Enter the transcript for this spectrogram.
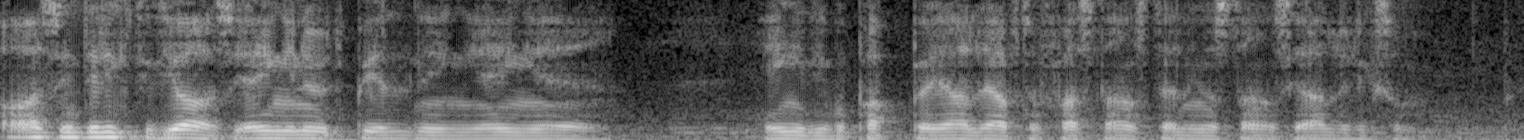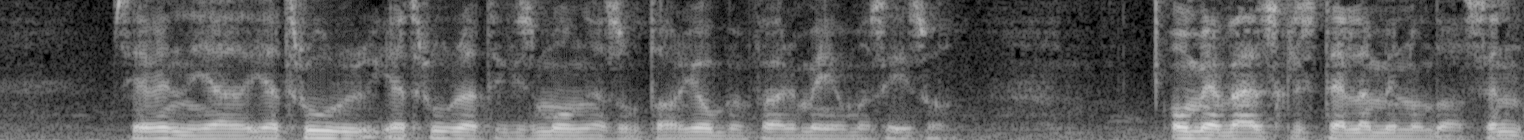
Ja, alltså inte riktigt jag. Alltså, jag har ingen utbildning, jag har inget, ingenting på papper. Jag har aldrig haft en fast anställning någonstans. Jag har aldrig liksom... Så jag vet inte, jag, jag, tror, jag tror att det finns många som tar jobben före mig om man säger så. Om jag väl skulle ställa mig någon dag. Sen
